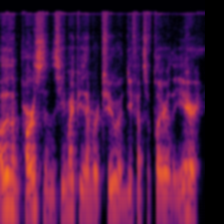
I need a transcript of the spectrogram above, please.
other than Parsons, he might be number two in defensive player of the year.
